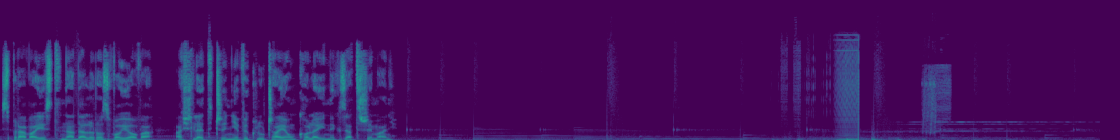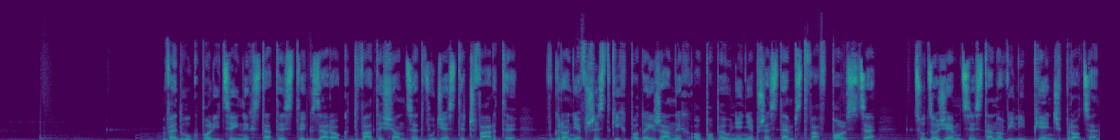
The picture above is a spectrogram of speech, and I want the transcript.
Sprawa jest nadal rozwojowa, a śledczy nie wykluczają kolejnych zatrzymań. Według policyjnych statystyk za rok 2024 w gronie wszystkich podejrzanych o popełnienie przestępstwa w Polsce cudzoziemcy stanowili 5%.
